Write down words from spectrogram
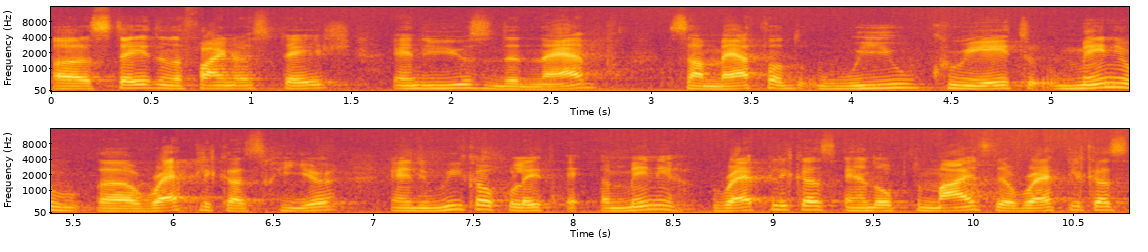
uh, state and the final stage, and use the NEB. Some method will create many uh, replicas here, and we calculate uh, many replicas and optimize the replicas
